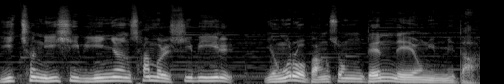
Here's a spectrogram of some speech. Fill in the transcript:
2022년 3월 12일 영어로 방송된 내용입니다.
